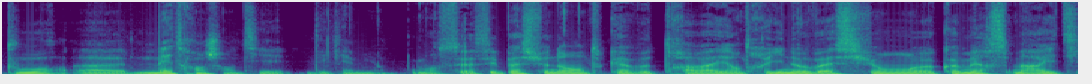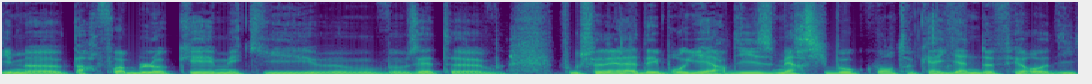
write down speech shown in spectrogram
pour euh, mettre en chantier des camions. Bon, c'est assez passionnant en tout cas votre travail entre innovation, euh, commerce maritime euh, parfois bloqué, mais qui vous êtes vous fonctionnez à la débrouillardise. Merci beaucoup en tout cas Yann de Ferrodi,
